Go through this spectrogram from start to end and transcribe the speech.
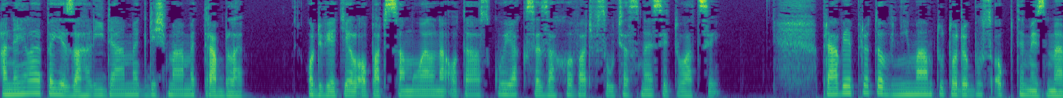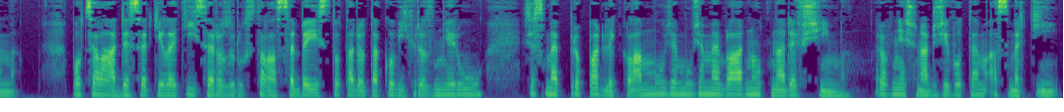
A nejlépe je zahlídáme, když máme trable. Odvětil opat Samuel na otázku, jak se zachovat v současné situaci. Právě proto vnímám tuto dobu s optimismem. Po celá desetiletí se rozrůstala sebejistota do takových rozměrů, že jsme propadli klamu, že můžeme vládnout nade vším, rovněž nad životem a smrtí.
